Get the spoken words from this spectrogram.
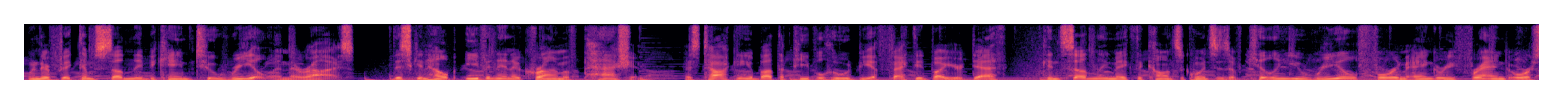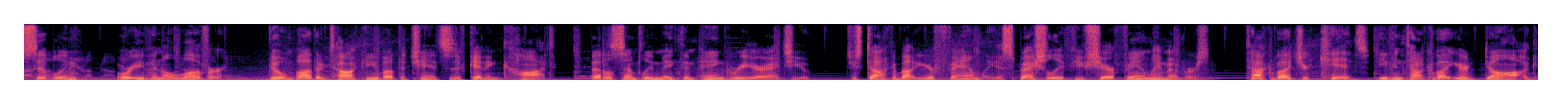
when their victim suddenly became too real in their eyes. This can help even in a crime of passion, as talking about the people who would be affected by your death can suddenly make the consequences of killing you real for an angry friend or sibling or even a lover. Don't bother talking about the chances of getting caught. That'll simply make them angrier at you. Just talk about your family, especially if you share family members. Talk about your kids, even talk about your dog.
